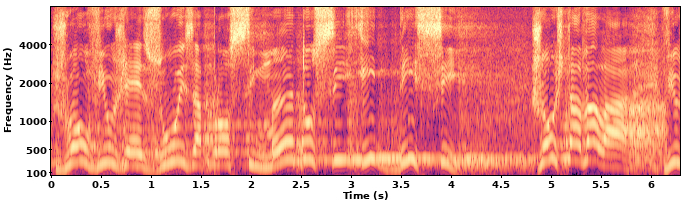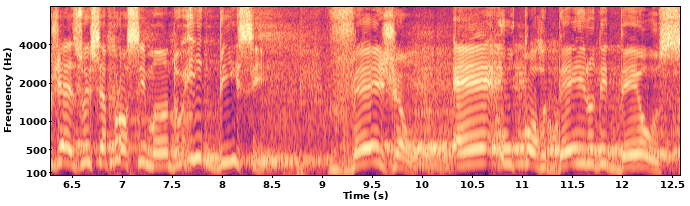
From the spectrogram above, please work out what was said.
João viu Jesus aproximando-se e disse: João estava lá, viu Jesus se aproximando e disse: Vejam, é o Cordeiro de Deus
